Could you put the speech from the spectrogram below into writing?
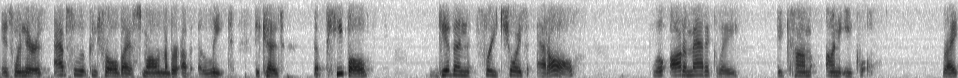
is when there is absolute control by a small number of elite because the people given free choice at all, will automatically become unequal, right?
